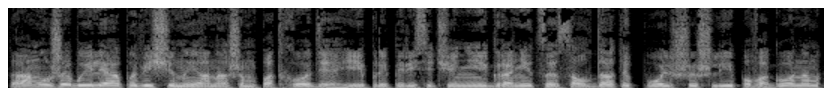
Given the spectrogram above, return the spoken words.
Там уже были оповещены о нашем подходе, и при пересечении границы солдаты Польши шли по вагонам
